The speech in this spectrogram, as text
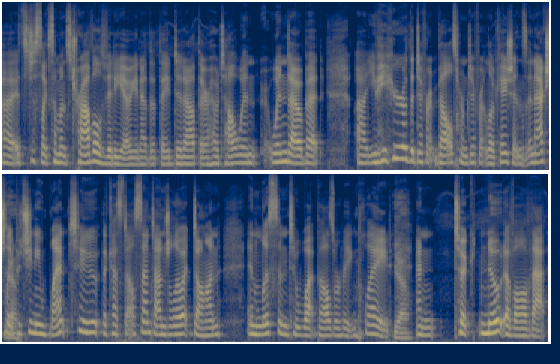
Uh, it's just like someone's travel video, you know, that they did out their hotel win- window, but uh, you hear the different bells from different locations. And actually, Puccini went to the Castel Sant'Angelo at dawn and listened to what bells were being played Yeah. and took note of all of that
